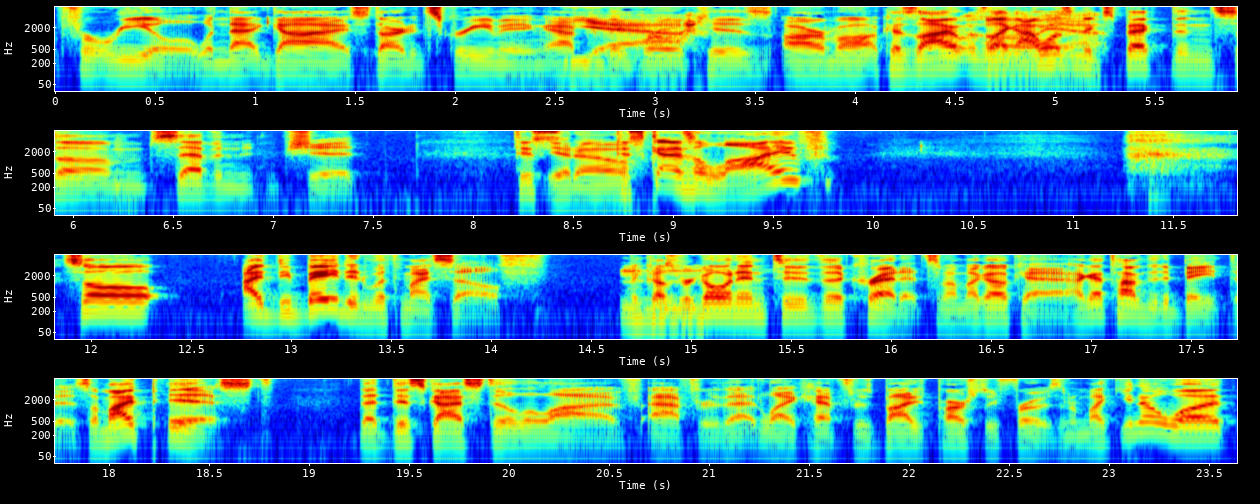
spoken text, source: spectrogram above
for real when that guy started screaming after Yeah. they broke his arm off. Cause I was like, Oh, I wasn't yeah. expecting some seven shit. this you know. this guy's alive. So I debated with myself because Mm-hmm. we're going into the credits, and I'm like, okay, I got time to debate this. Am I pissed that this guy's still alive after that? Like, after his body's partially frozen? I'm like, you know what?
